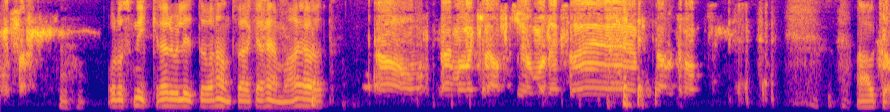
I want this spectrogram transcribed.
ungefär. Och då snickrar du lite och hantverkar hemma har jag hört. Ja, när man har kraft så gör man det. Så det är alltid något. Ja, okej.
